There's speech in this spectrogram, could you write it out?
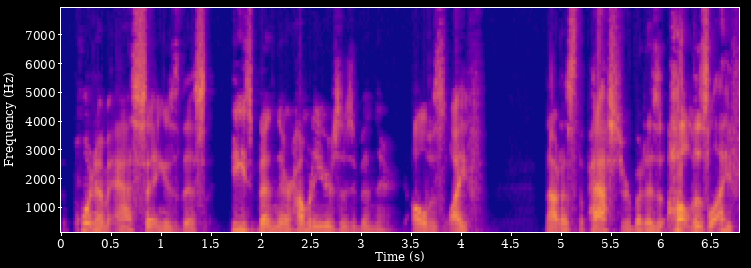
The point I'm saying is this he's been there. How many years has he been there? All of his life. Not as the pastor, but as all of his life.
